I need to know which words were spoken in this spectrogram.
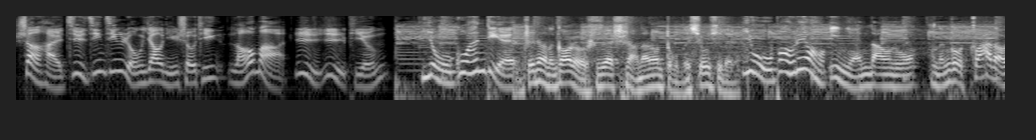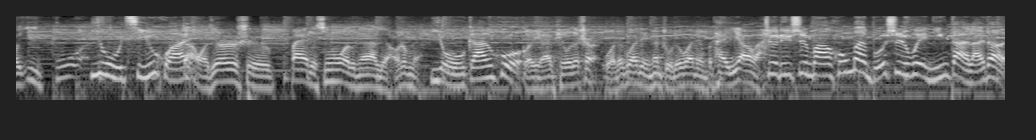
上海聚金金融邀您收听老马日日评，有观点，真正的高手是在市场当中懂得休息的人。有爆料，一年当中能够抓到一波。有情怀，但我今儿是掰着心窝子跟大家聊着呢。有干货，关于 IPO 的事儿，我的观点跟主流观点不太一样了。这里是马洪曼博士为您带来的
